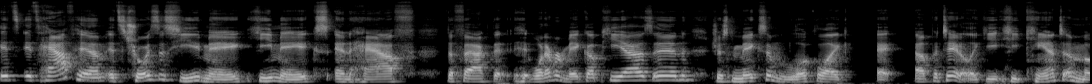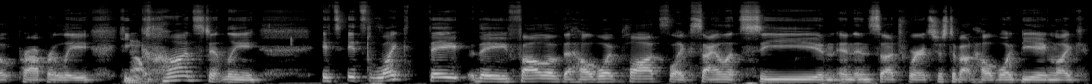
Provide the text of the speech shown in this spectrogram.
it's it's half him, it's choices he make he makes, and half the fact that whatever makeup he has in just makes him look like a, a potato. Like he, he can't emote properly. He No. constantly it's it's like they they followed the Hellboy plots like Silent Sea and, and, and such where it's just about Hellboy being like,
